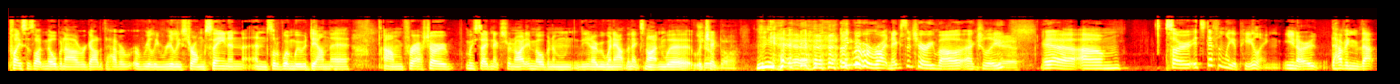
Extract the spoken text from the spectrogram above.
places like Melbourne are regarded to have a, a really really strong scene, and and sort of when we were down there um, for our show, we stayed an extra night in Melbourne, and you know, we went out the next night and we're we're checked. I think we were right next to Cherry Bar, actually. Yeah. Yeah. Um, so it's definitely appealing, you know, having that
